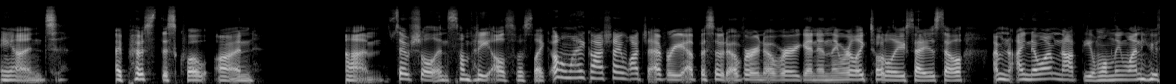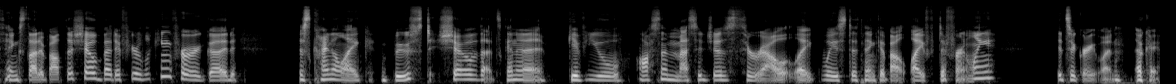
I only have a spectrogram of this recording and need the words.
And I post this quote on um, social and somebody else was like, "Oh my gosh, I watch every episode over and over again," and they were like totally excited. So I'm I know I'm not the only one who thinks that about the show, but if you're looking for a good, just kind of like boost show that's gonna give you awesome messages throughout, like ways to think about life differently, it's a great one. Okay,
